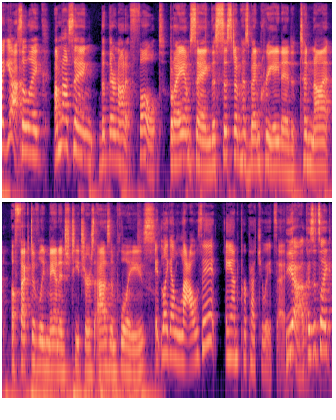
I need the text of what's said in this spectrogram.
But yeah. So, like, I'm not saying that they're not at fault, but I am saying the system has been created to not effectively manage teachers as employees. it like allows it and perpetuates it. Yeah, because it's like,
